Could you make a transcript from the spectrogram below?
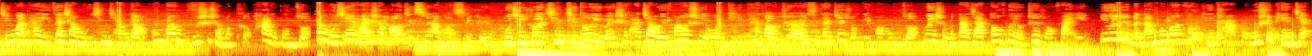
尽管他一再向母亲强调公关不是什么可怕的工作，但母亲还是好几次让他辞职。母亲说，亲戚都以为是他教育方式有问题，才导致儿子在这种地方工作。为什么大家都会有这种反应？因为日本男公关风评差，不是偏见，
